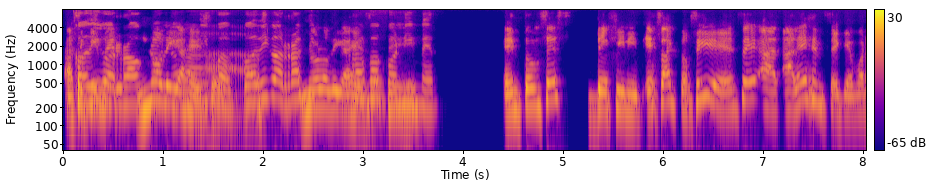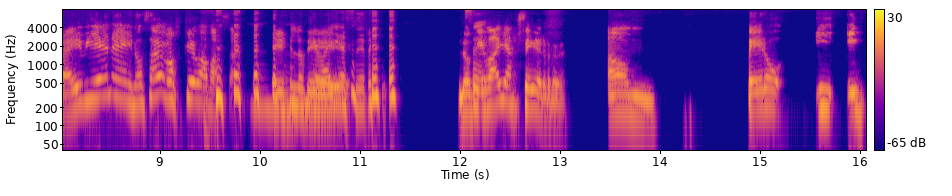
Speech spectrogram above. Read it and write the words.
Así que, Código Imer, rojo. no digas ¿no? eso. Código rojo. No lo digas rojo eso. con Sí. Imer. Entonces, definitivamente, exacto, sí, ese, aléjense, que por ahí viene y no sabemos qué va a pasar. Ujú. Lo que vaya a Este, ser. lo Sí. que vaya a ser. Um, pero, y, y,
